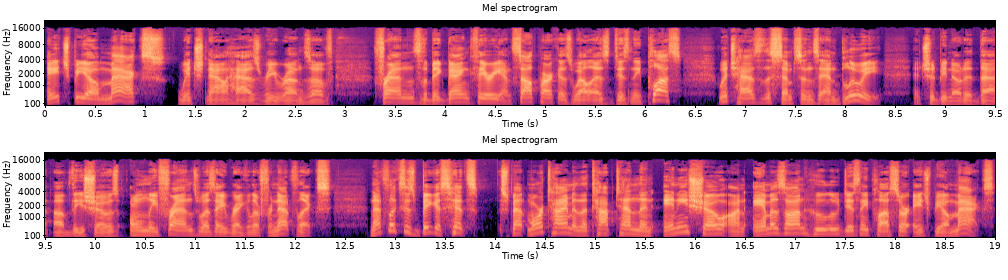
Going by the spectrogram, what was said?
HBO Max, which now has reruns of Friends, The Big Bang Theory, and South Park, as well as Disney Plus, which has The Simpsons and Bluey. It should be noted that of these shows, only Friends was a regular for Netflix. Netflix's biggest hits spent more time in the top 10 than any show on Amazon, Hulu, Disney Plus, or HBO Max.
